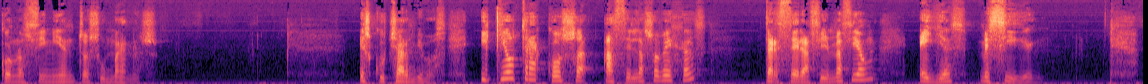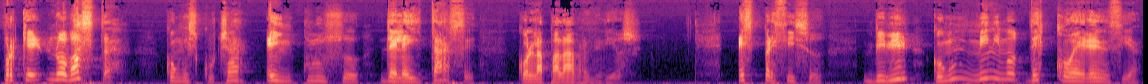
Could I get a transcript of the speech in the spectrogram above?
conocimientos humanos. Escuchar mi voz. ¿Y qué otra cosa hacen las ovejas? Tercera afirmación, ellas me siguen. Porque no basta con escuchar e incluso deleitarse con la palabra de Dios. Es preciso vivir con un mínimo de coherencia,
